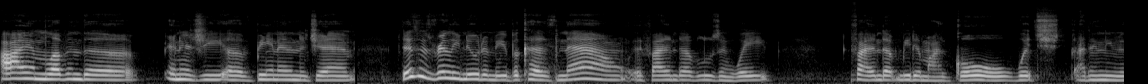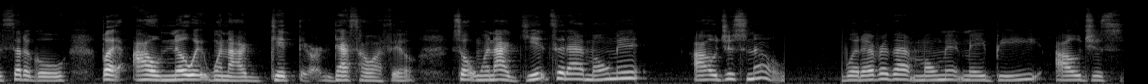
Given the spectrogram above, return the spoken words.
I am loving the energy of being in the gym. This is really new to me because now, if I end up losing weight, if I end up meeting my goal, which I didn't even set a goal, but I'll know it when I get there. That's how I feel. So when I get to that moment, I'll just know. Whatever that moment may be, I'll just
